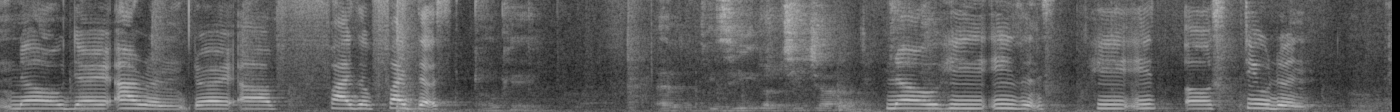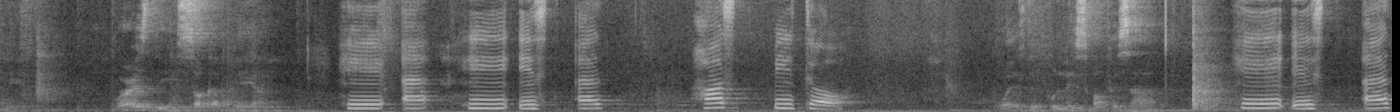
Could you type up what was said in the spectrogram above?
No, they aren't. They are firefighters. Okay. And is he a teacher? No, he isn't. He is a student. Okay. Where is the soccer player? He at, he is at hospital. Where is the police officer? He is at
